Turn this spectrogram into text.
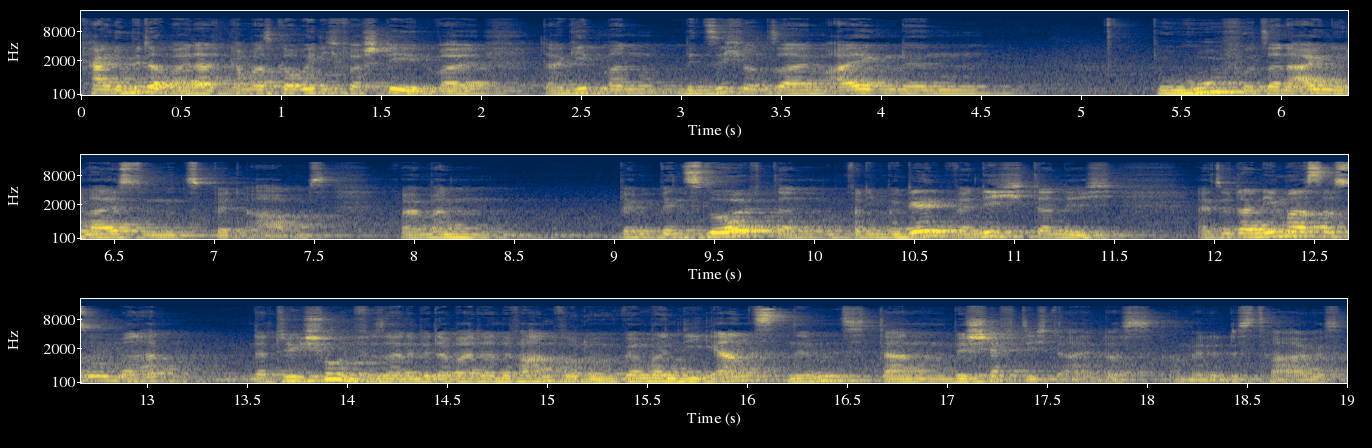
keine Mitarbeiter hat, kann man das glaube ich nicht verstehen, weil da geht man mit sich und seinem eigenen Beruf und seiner eigenen Leistung ins Bett abends. Weil man, wenn es läuft, dann verdient man Geld, wenn nicht, dann nicht. Als Unternehmer ist das so, man hat natürlich schon für seine Mitarbeiter eine Verantwortung. Wenn man die ernst nimmt, dann beschäftigt einen das am Ende des Tages.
